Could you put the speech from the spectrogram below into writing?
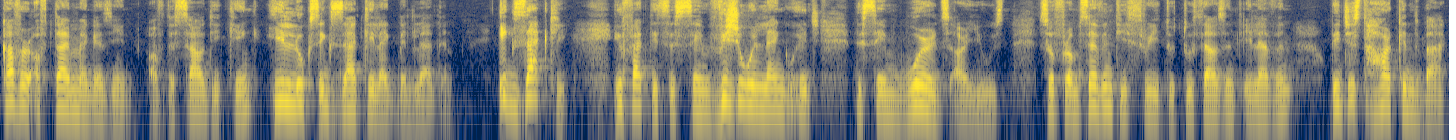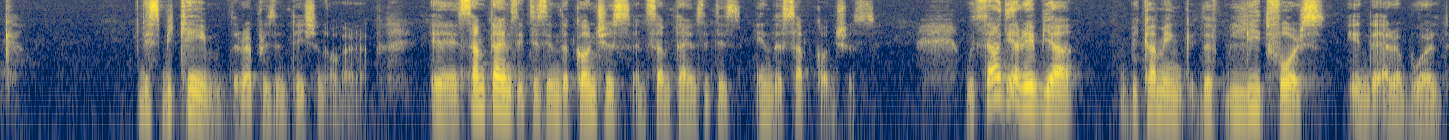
cover of Time magazine of the Saudi king, he looks exactly like bin Laden. Exactly. In fact, it's the same visual language, the same words are used. So from 73 to 2011, they just harkened back. This became the representation of Arab. Uh, sometimes it is in the conscious and sometimes it is in the subconscious. With Saudi Arabia becoming the lead force in the Arab world,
